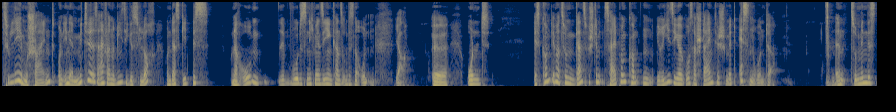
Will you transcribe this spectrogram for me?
zu leben scheint. Und in der Mitte ist einfach ein riesiges Loch und das geht bis nach oben, wo du es nicht mehr sehen kannst, und bis nach unten. Ja. Äh, und es kommt immer zu einem ganz bestimmten Zeitpunkt, kommt ein riesiger großer Steintisch mit Essen runter. Ähm, zumindest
